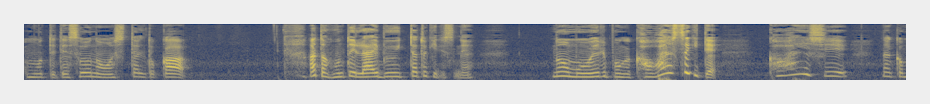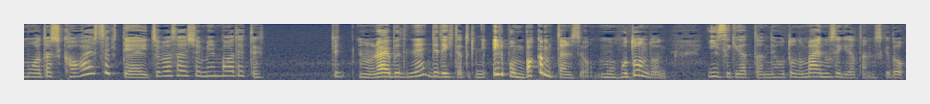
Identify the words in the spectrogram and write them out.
思ってて、そういうのを知ったりとか、あとは本当にライブ行った時ですね。のもうエルポンが可愛すぎて、可愛いし、なんかもう私可愛すぎて、一番最初メンバーが出て、でライブでね、出てきた時にエルポンばっか見てたんですよ。もうほとんどいい席だったんで、ほとんど前の席だったんですけど、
